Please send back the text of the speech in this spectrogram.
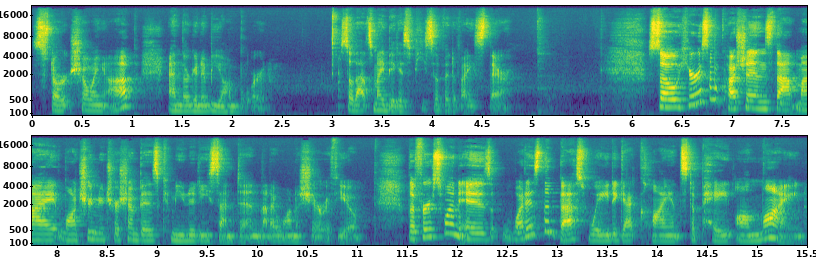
start showing up and they're going to be on board. So that's my biggest piece of advice there so, here are some questions that my Launch Your Nutrition Biz community sent in that I want to share with you. The first one is What is the best way to get clients to pay online?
